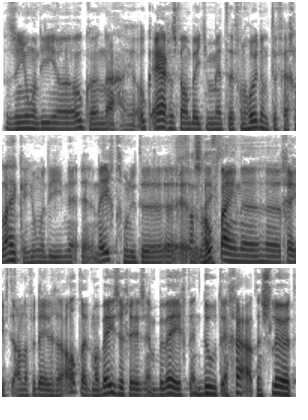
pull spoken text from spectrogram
Dat is een jongen die eh, ook, eh, nou, ook ergens wel een beetje met eh, Van Hooydonk te vergelijken. Een jongen die ne- eh, 90 minuten eh, hoofdpijn eh, geeft aan de verdediger. Altijd maar bezig is en beweegt en doet en gaat en sleurt.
